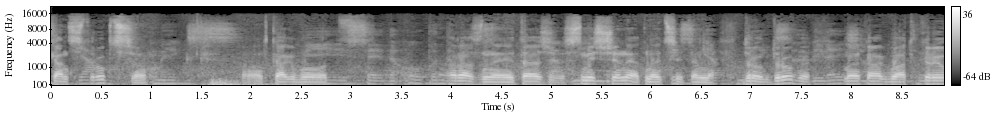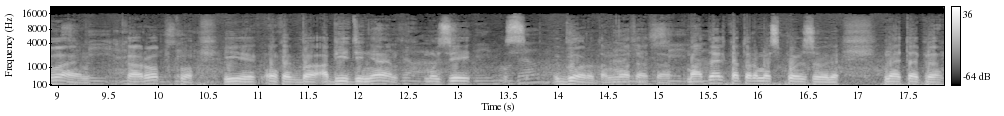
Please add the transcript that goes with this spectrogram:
конструкцию, вот как бы вот разные этажи смещены относительно друг друга. Мы как бы открываем коробку и э, как бы объединяем музей с городом. Вот эта модель, которую мы использовали на этапе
